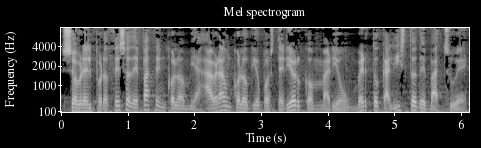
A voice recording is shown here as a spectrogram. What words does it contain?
Sobre el proceso de paz en Colombia. Habrá un coloquio posterior con Mario Humberto Calisto de Bachué.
